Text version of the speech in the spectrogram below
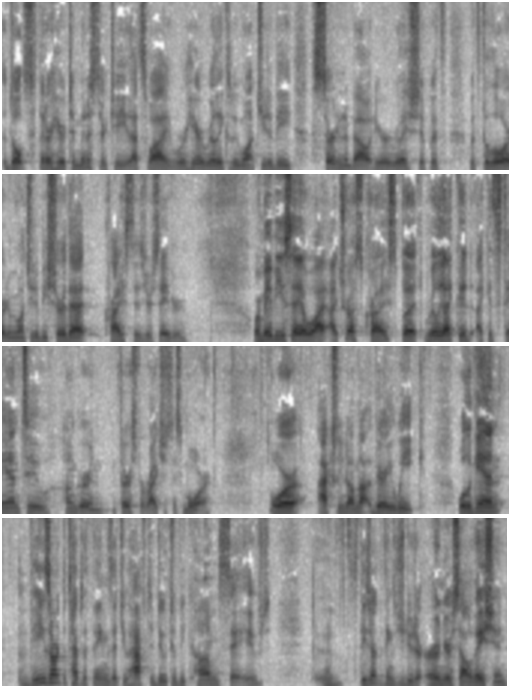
adults that are here to minister to you. That's why we're here, really, because we want you to be certain about your relationship with with the Lord, and we want you to be sure that Christ is your Savior. Or maybe you say, "Well, I, I trust Christ, but really, I could I could stand to hunger and thirst for righteousness more." Or actually, no, I'm not very weak. Well, again, these aren't the types of things that you have to do to become saved these aren't the things you do to earn your salvation.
